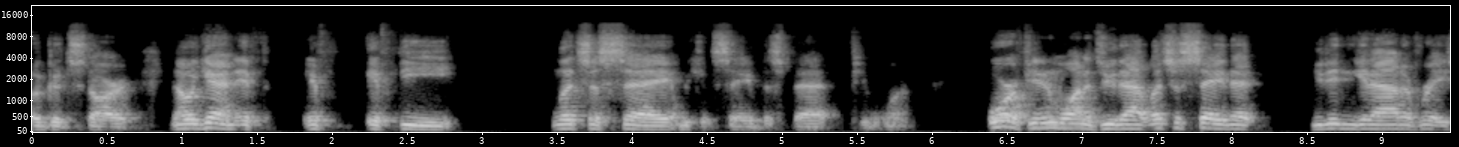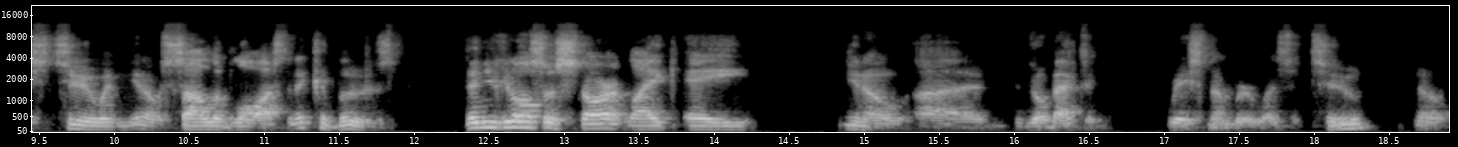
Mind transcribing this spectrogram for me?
a good start. Now, again, if if if the let's just say we can save this bet if you want. Or if you didn't want to do that, let's just say that you didn't get out of race two and you know solid lost and it could lose. Then you could also start like a, you know, uh, go back to race number was it two? No,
